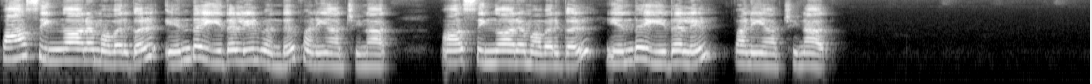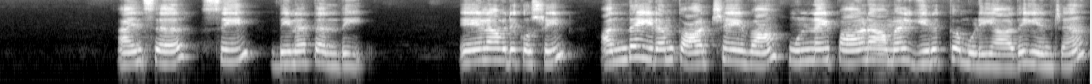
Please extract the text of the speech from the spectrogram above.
பா. சிங்காரம் அவர்கள் எந்த இதழில் வந்து பணியாற்றினார்? பா. சிங்காரம் அவர்கள் எந்த இதழில் பணியாற்றினார்? Answer C. தினத்தந்தி. ஏழாவது கொஸ்டின் அந்த இடம் காற்றேவா உன்னை பாடாமல் இருக்க முடியாது என்ற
